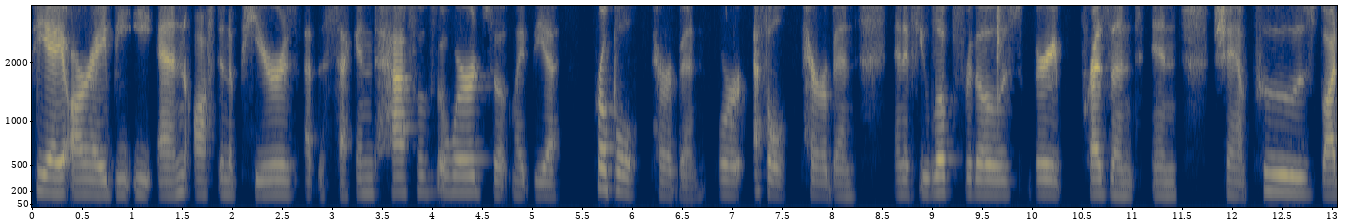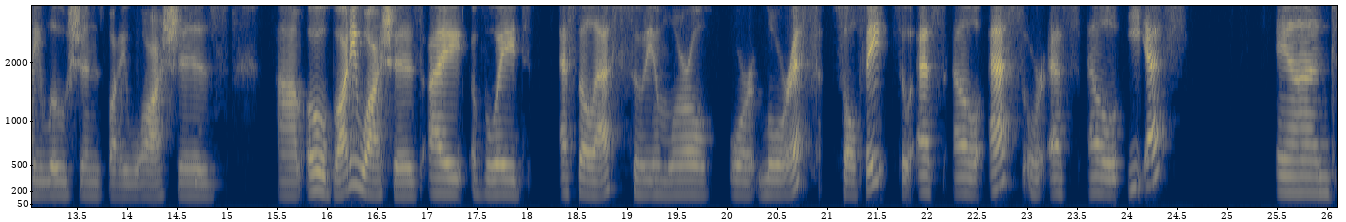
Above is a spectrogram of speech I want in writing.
P A R A B E N often appears at the second half of the word. So, it might be a propyl paraben or ethyl paraben. And if you look for those very present in shampoos, body lotions, body washes. Um, oh, body washes. I avoid SLS, sodium lauryl or laureth sulfate. So SLS or SLES. And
